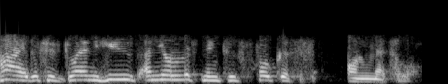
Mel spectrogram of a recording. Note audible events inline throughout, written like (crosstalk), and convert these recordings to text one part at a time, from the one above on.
Hi, this is Glenn Hughes, and you're listening to Focus on Metal.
